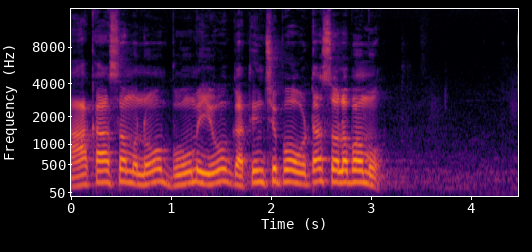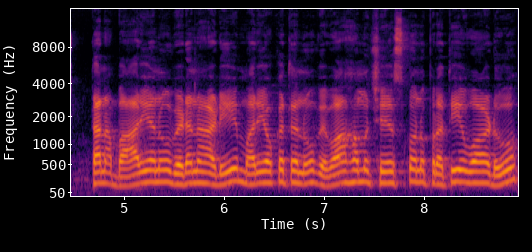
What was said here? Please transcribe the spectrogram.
ఆకాశమును భూమియు గతించిపోవుట సులభము. తన భార్యను విడనాడి మరి ఒకతను వివాహము చేసుకొని ప్రతివాడు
